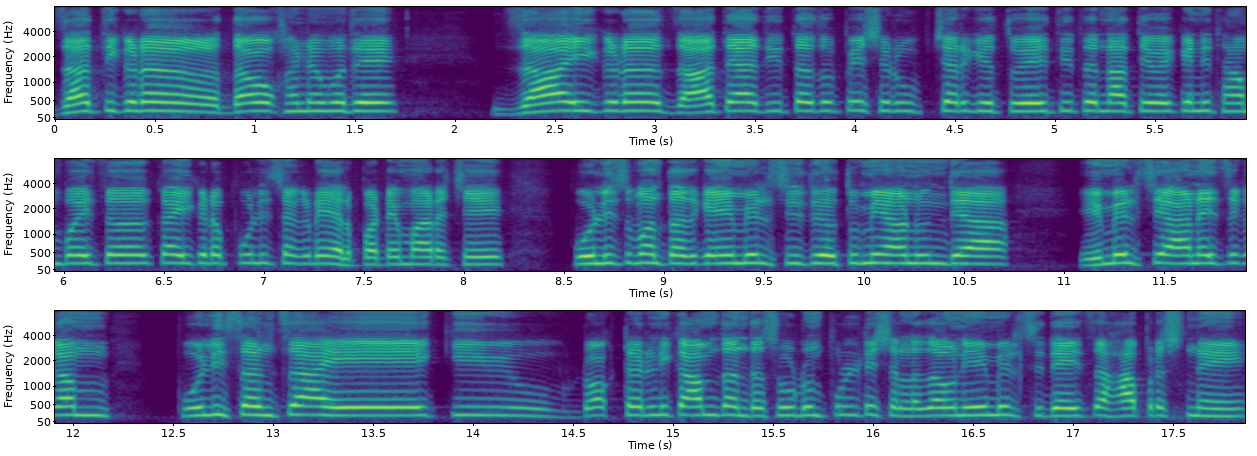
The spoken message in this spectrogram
जा तिकडं दवाखान्यामध्ये जा इकडं जा त्या तिथं तो पेशंट उपचार घेतोय तिथं नातेवाईकांनी थांबायचं का इकडं पोलिसांकडे हेलपाटे मारायचे. पोलीस म्हणतात का एम एल सी तुम्ही आणून द्या. एम एल सी आणायचं काम पोलिसांचं आहे की डॉक्टरनी कामधंदा सोडून पोलीस स्टेशनला जाऊन एम एल सी द्यायचा हा प्रश्न आहे.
